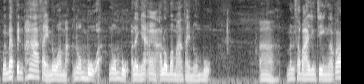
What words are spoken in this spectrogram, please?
เหมือนแบบเป็นผ้าใส่นวมอะนวมบุอะนวมบุอะไรเงี้ยอารมณ์ประมาณใส่นวมบุอ่ามันสบายจริง ๆ แล้วก็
